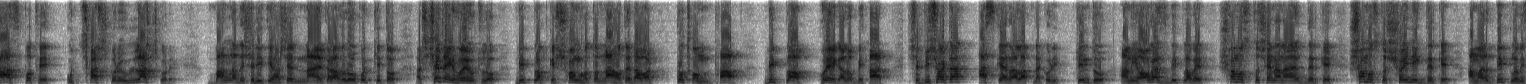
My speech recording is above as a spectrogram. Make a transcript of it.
রাজপথে উচ্ছ্বাস করে, উল্লাস করে। বাংলাদেশের ইতিহাসের নায়করা হলো উপেক্ষিত, আর সেটাই হয়ে উঠল বিপ্লবকে সংহত না হতে দেওয়ার প্রথম ধাপ বিপ্লব হয়ে গেল বেহাত সে বিষয়টা আজকে আর আলাপ না করি। কিন্তু আমি অগাস্ট বিপ্লবের সমস্ত সেনানায়কদেরকে, সমস্ত সৈনিকদেরকে আমার বিপ্লবী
